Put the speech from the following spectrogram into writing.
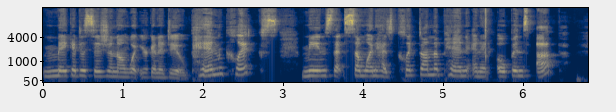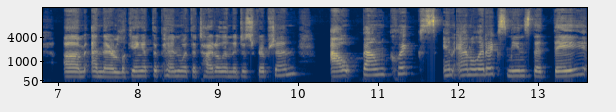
make a decision on what you're going to do. Pin clicks means that someone has clicked on the pin and it opens up, um, and they're looking at the pin with the title and the description. Outbound clicks in analytics means that they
